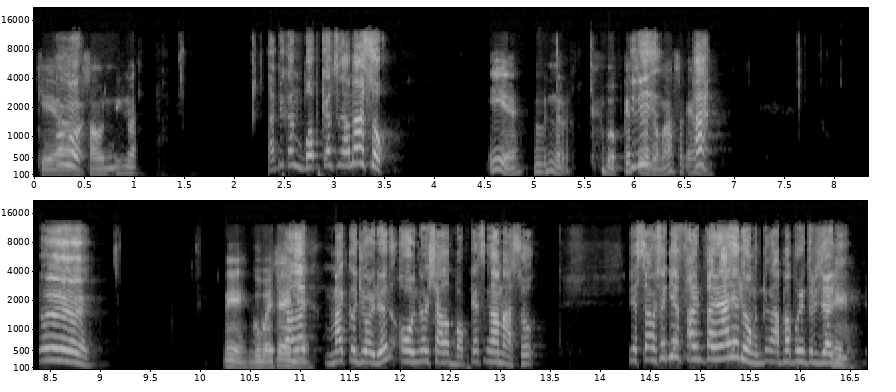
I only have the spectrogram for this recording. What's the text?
kayak Tunggu. sounding lah. Tapi kan Bobcats nggak masuk. Iya, bener. Bobcats Jadi- kagak masuk Hah? emang. Yo, yo, yo, yo. Nih, gue bacain ya. Charlotte, Michael Jordan, owner Charlotte Bobcats nggak masuk. Ya seharusnya dia fine-fine aja dong apa pun yang terjadi. Nih,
